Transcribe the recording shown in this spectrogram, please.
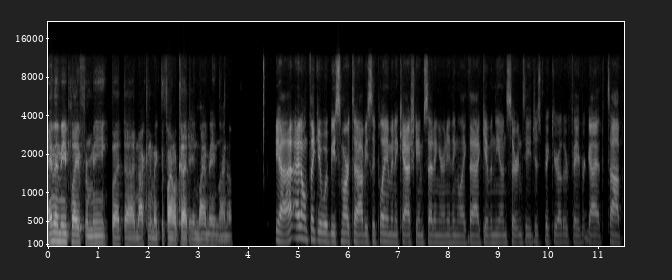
MME play for me, but uh, not going to make the final cut in my main lineup. Yeah, I don't think it would be smart to obviously play him in a cash game setting or anything like that, given the uncertainty. Just pick your other favorite guy at the top,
